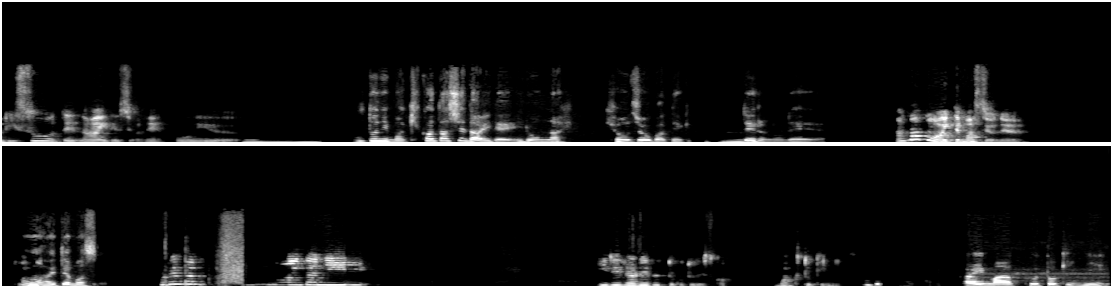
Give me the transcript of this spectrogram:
ありそうでないですよねこういう、本当に巻き方次第でいろんな表情がでうん。出るので、穴も開いてますよね。穴開いてます。これがこの間に入れられるってことですか？巻くときに。一回巻くときに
